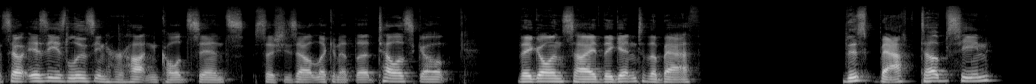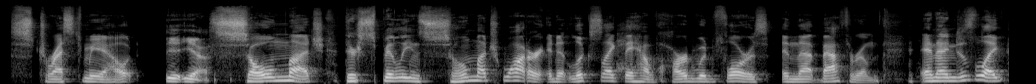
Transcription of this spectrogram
so izzy's losing her hot and cold sense so she's out looking at the telescope they go inside they get into the bath this bathtub scene stressed me out Y- yes, so much. They're spilling so much water and it looks like they have hardwood floors in that bathroom. And i'm just like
